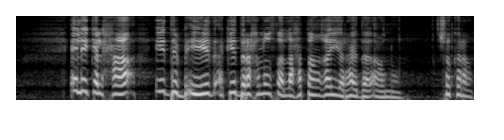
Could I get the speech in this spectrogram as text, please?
الك الحق. إيد بإيد. أكيد رح نوصل لحتى نغير هذا القانون. شكرا.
